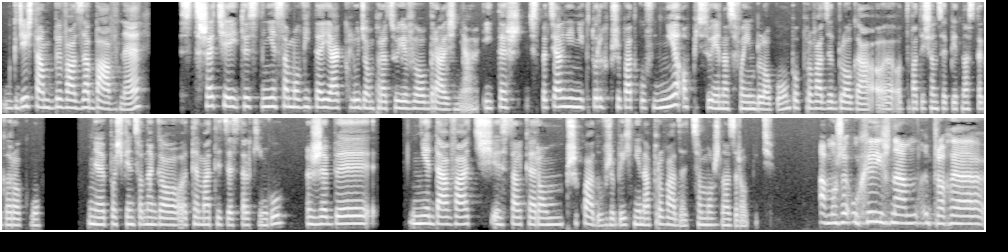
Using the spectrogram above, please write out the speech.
gdzieś tam bywa zabawne, z trzeciej to jest niesamowite, jak ludziom pracuje wyobraźnia. I też specjalnie niektórych przypadków nie opisuję na swoim blogu, bo prowadzę bloga e, od 2015 roku poświęconego tematyce stalkingu, żeby nie dawać stalkerom przykładów, żeby ich nie naprowadzać, co można zrobić. A może uchylisz nam trochę,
